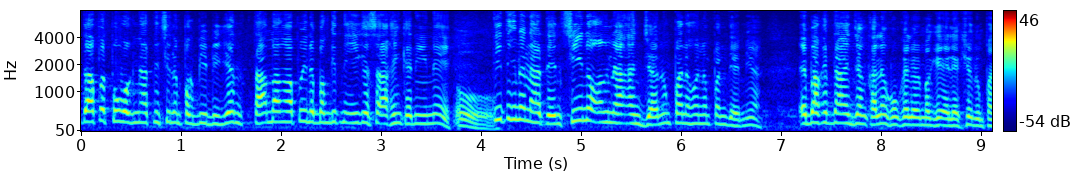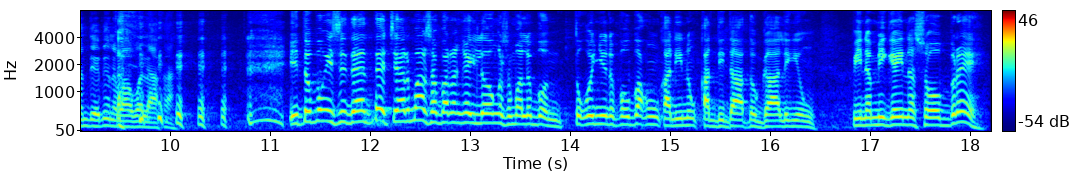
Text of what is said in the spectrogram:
dapat po wag natin silang pagbibigyan. Tama nga po yung nabanggit ni Igan sa akin kanina eh. Oo. Titingnan natin sino ang naandyan nung panahon ng pandemya. Eh bakit naandyan ka lang kung kailan mag-election ng pandemya, nawawala ka? Ito pong insidente, Chairman, sa Barangay Longos, Malabon. Tukoy niyo na po ba kung kaninong kandidato galing yung pinamigay na sobre?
